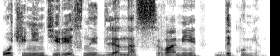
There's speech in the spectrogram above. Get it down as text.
очень интересный для нас с вами документ.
